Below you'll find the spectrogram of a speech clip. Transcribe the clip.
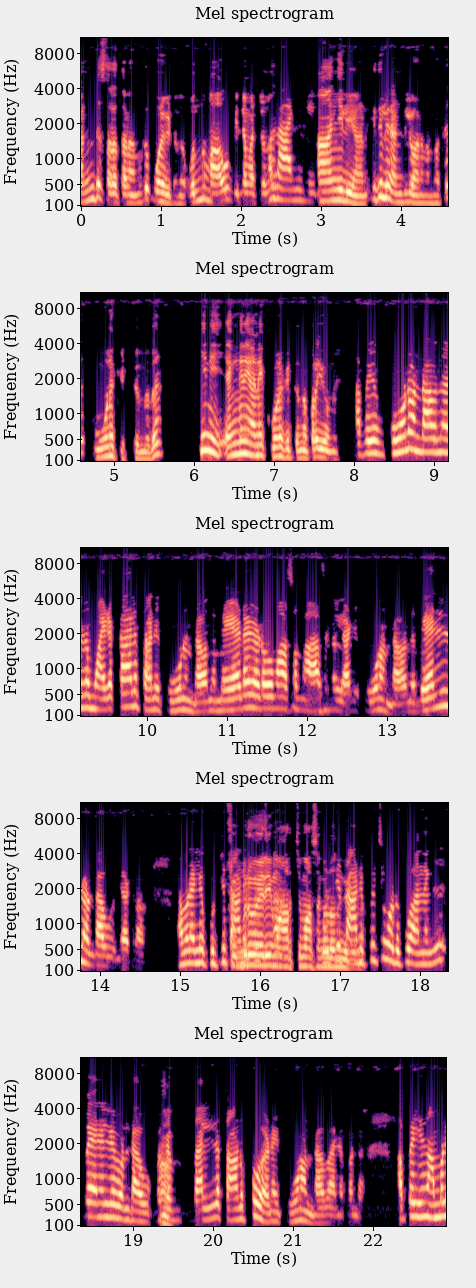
രണ്ട് സ്ഥലത്താണ് നമുക്ക് കൂണ് കിട്ടുന്നത്. ഒന്ന് മാവും പിന്നെ മറ്റൊന്ന് ആഞ്ഞിലിയാണ്. ഇതിൽ രണ്ടിലുമാണ് നമുക്ക് കൂണ് കിട്ടുന്നത്. ഇനി എങ്ങനെയാണ് ഈ കൂണ് കിട്ടുന്നത്? പറയുമോ അപ്പൊ ഈ കൂണുണ്ടാവുന്ന മഴക്കാലത്താണ് ഈ കൂണുണ്ടാവുന്നത് മേട ഇടവ മാസം മാസങ്ങളിലാണ് ഈ കൂണുണ്ടാവുന്നത് വേനലിനുണ്ടാവില്ല കേട്ടോ. നമ്മളല്ലേ കുറ്റി ഫെബ്രുവരി മാർച്ച് മാസങ്ങളിൽ തണുപ്പിച്ച് കൊടുക്കുവാണെങ്കിൽ വേനലിൽ ഉണ്ടാവും. പക്ഷെ നല്ല തണുപ്പ് വേണം ഈ പൂണുണ്ടാവാനെ കൊണ്ട്. അപ്പൊ ഈ നമ്മൾ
